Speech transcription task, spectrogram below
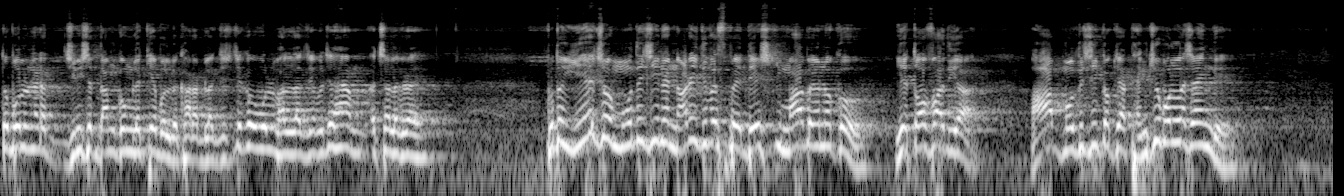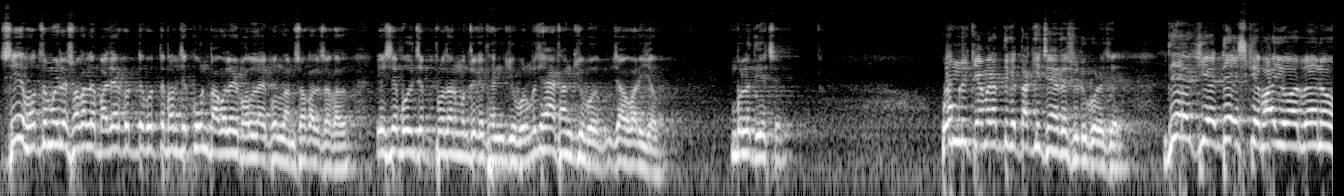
তো বলুন একটা জিনিসের দাম কমলে কে বলবে খারাপ লাগছে যে কেউ বলবে ভালো লাগছে বলছে হ্যাঁ अच्छा लग रहा है वो तो ये जो मोदी जी ने नारी दिवस पे देश की माँ बहनों को ये तोहफा दिया आप मोदी जी को क्या थैंक यू बोलना चाहेंगे সেই ভদ্রমহিলা সকালে বাজার করতে করতে ভাবছে কোন পাগলের পাল্লায় বললাম সকাল সকাল এসে বলছে প্রধানমন্ত্রীকে থ্যাংক ইউ বলবো বলছে হ্যাঁ থ্যাংক ইউ যাও বাড়ি যাও বলে দিয়েছে অমনি ক্যামেরার দিকে তাকিয়ে চেঁচাতে শুরু করেছে देखिए देश के भाइयों और बहनों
